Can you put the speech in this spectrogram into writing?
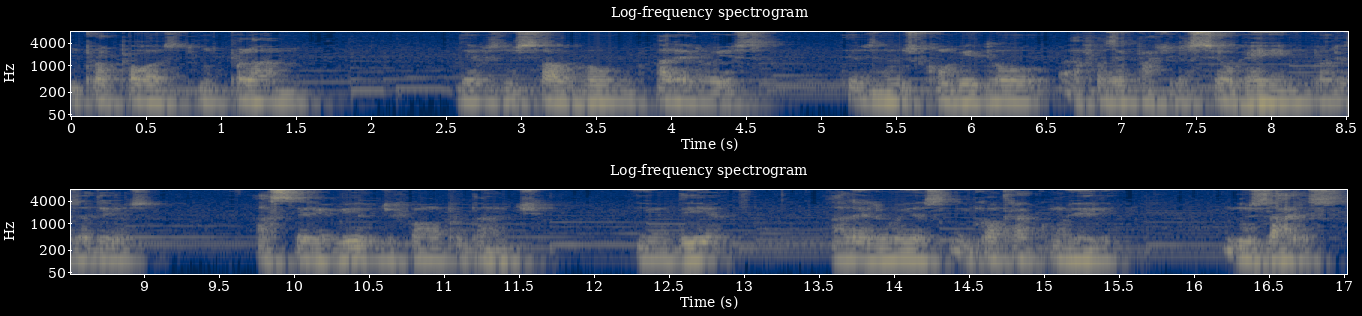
um propósito, um plano. Deus nos salvou, aleluia. Deus nos convidou a fazer parte do seu reino, glórias a Deus, a servir de forma abundante. E um dia, aleluia, encontrar com Ele nos ares,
